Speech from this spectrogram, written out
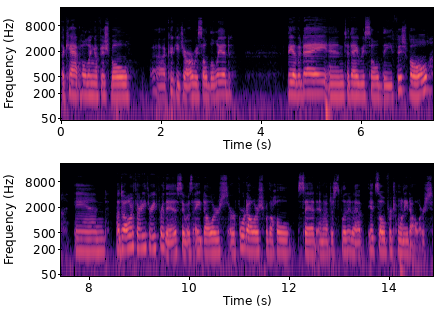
the cat holding a fishbowl uh, cookie jar. We sold the lid the other day, and today we sold the fishbowl and a dollar thirty-three for this. It was eight dollars or four dollars for the whole set, and I just split it up. It sold for twenty dollars.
